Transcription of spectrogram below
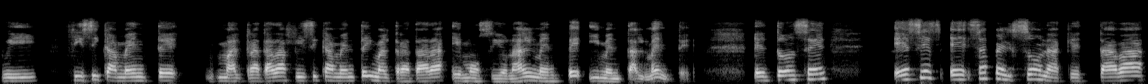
fui físicamente maltratada físicamente y maltratada emocionalmente y mentalmente. Entonces, esa persona que estaba,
